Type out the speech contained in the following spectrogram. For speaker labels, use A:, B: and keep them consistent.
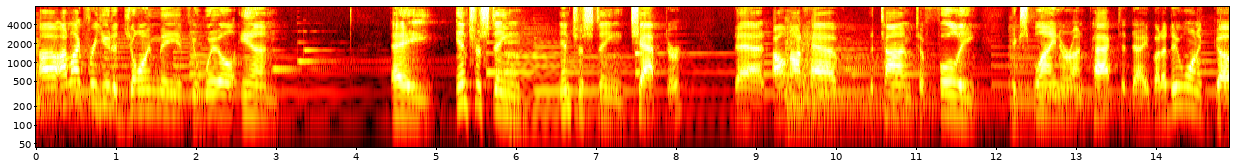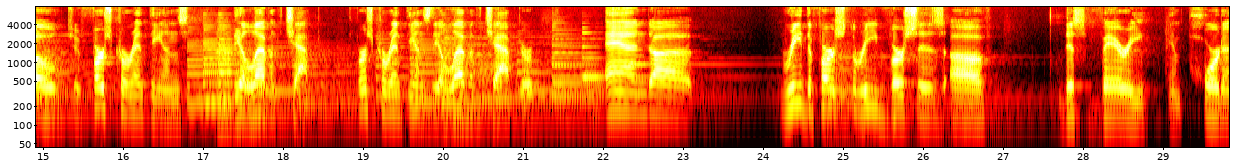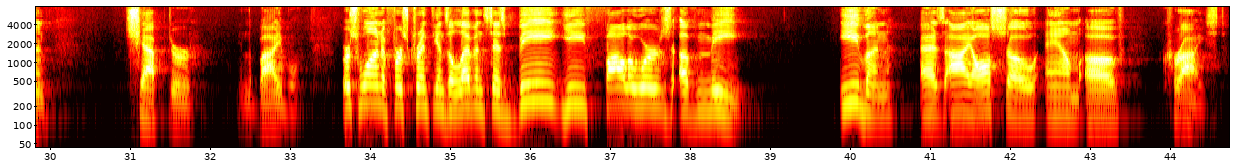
A: Uh, I'd like for you to join me, if you will, in a interesting, interesting chapter that I'll not have the time to fully explain or unpack today, but I do want to go to 1 Corinthians, the 11th chapter. 1 Corinthians, the 11th chapter, and uh, read the first three verses of this very important chapter in the Bible. Verse 1 of 1 Corinthians 11 says, Be ye followers of me, even as I also am of Christ.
